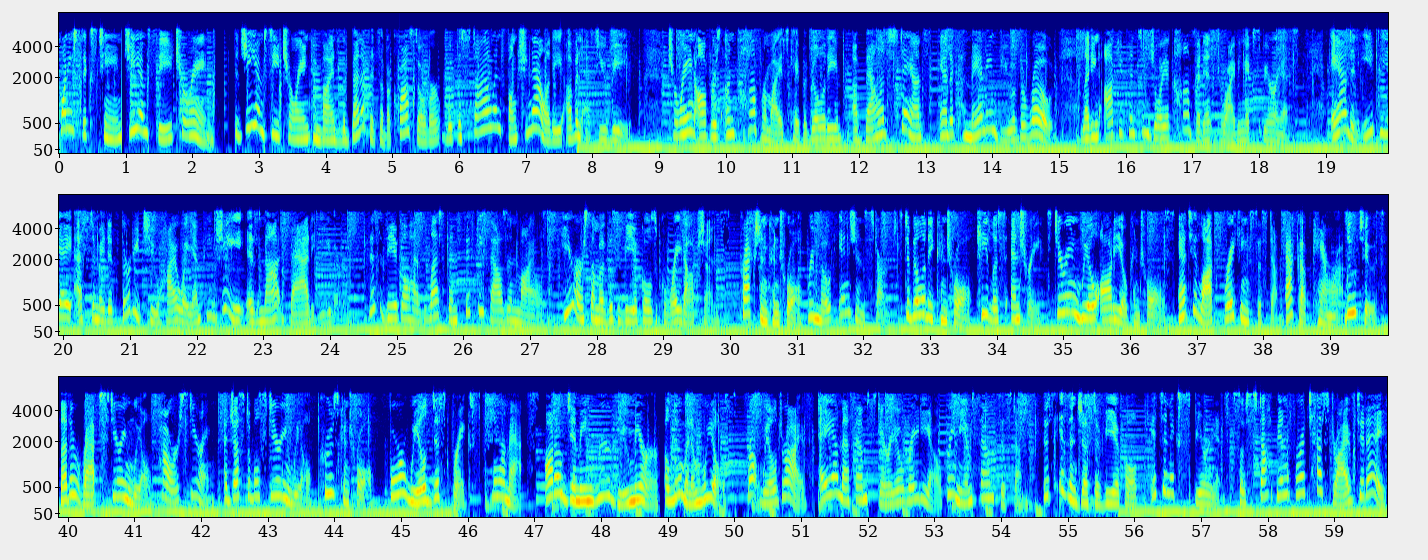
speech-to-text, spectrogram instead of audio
2016 GMC Terrain. The GMC Terrain combines the benefits of a crossover with the style and functionality of an SUV. Terrain offers uncompromised capability, a balanced stance, and a commanding view of the road, letting occupants enjoy a confident driving experience. And an EPA estimated 32 highway MPG is not bad either. This vehicle has less than 50,000 miles. Here are some of this vehicle's great options traction control, remote engine start, stability control, keyless entry, steering wheel audio controls, anti-lock braking system, backup camera, Bluetooth, leather wrapped steering wheel, power steering, adjustable steering wheel, cruise control, four-wheel disc brakes, floor mats, auto-dimming rear view mirror, aluminum wheels, front wheel drive, AM FM stereo radio, premium sound system. This isn't just a vehicle, it's an experience. So stop in for a test drive today.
